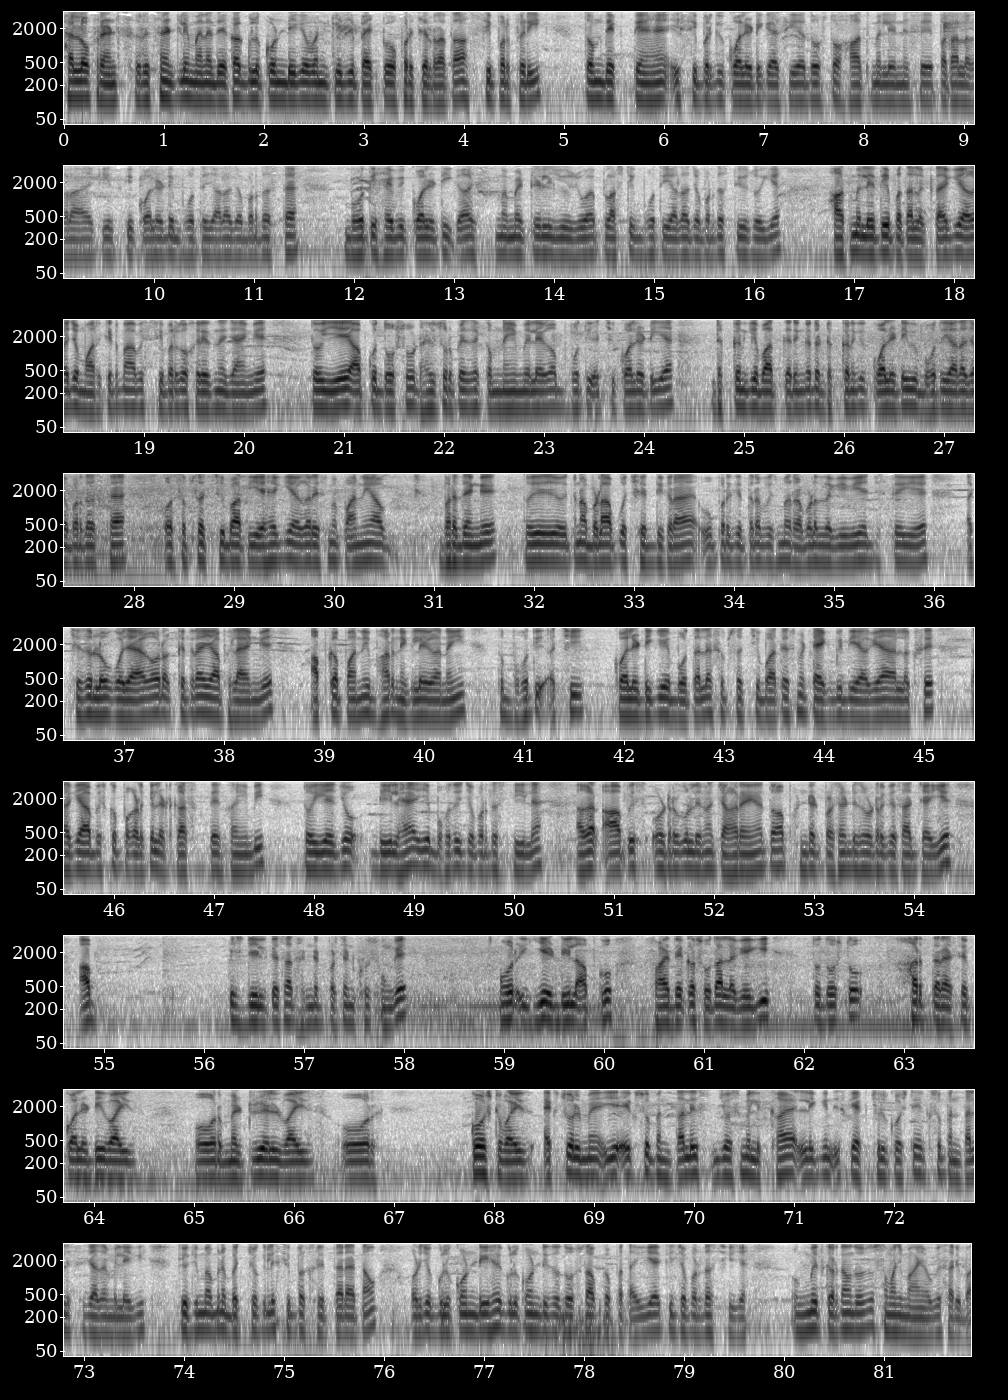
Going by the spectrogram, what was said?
Hello friends recently मैंने देखा Glucon D के वन के जी पैक पे ऑफ़र चल रहा था सिपर फ्री तो हम देखते हैं इस सिपर की क्वालिटी कैसी है। दोस्तों, हाथ में लेने से पता लग रहा है कि इसकी क्वालिटी बहुत ही ज़्यादा ज़बरदस्त है। बहुत ही हैवी क्वालिटी का इसमें मटेरियल यूज़ हुआ है। प्लास्टिक बहुत ही ज़्यादा ज़बरदस्त यूज़ हुई है। हाथ में लेते ही पता लगता है कि अगर जो मार्केट में आप इस सिपर को ख़रीदने जाएँगे तो ये आपको 200 ढाई सौ रुपये से कम नहीं मिलेगा। बहुत ही अच्छी क्वालिटी है। ढक्कन की बात करेंगे तो ढक्कन की क्वालिटी भी बहुत ही ज़्यादा ज़बरदस्त है। और सबसे अच्छी बात यह है कि अगर इसमें पानी आप भर देंगे तो ये इतना बड़ा आपको छेद दिख रहा है, ऊपर की तरफ़ इसमें रबड़ लगी हुई है, जिससे ये अच्छे से लॉक हो जाएगा। और कितना ही आप हिलाएँगे, आपका पानी बाहर निकलेगा नहीं। तो बहुत ही अच्छी क्वालिटी की ये बोतल है, सबसे अच्छी बात है, इसमें टैग भी दिया गया है अलग से, ताकि आप इसको पकड़ के लटका सकते हैं कहीं भी। तो ये जो डील है, ये बहुत ही ज़बरदस्त डील है। अगर आप इस ऑर्डर को लेना चाह रहे हैं तो आप हंड्रेड परसेंट इस ऑर्डर के साथ जाइए। आप इस डील के साथ हंड्रेड परसेंट खुश होंगे, और ये डील आपको फ़ायदे का सौदा लगेगी। तो दोस्तों, हर तरह से क्वालिटी वाइज और मटेरियल वाइज और कॉस्ट वाइज एक्चुअल में ये 145 जो इसमें लिखा है, लेकिन इसकी एक्चुअल कॉस्ट है 145 से ज़्यादा मिलेगी, क्योंकि मैं अपने बच्चों के लिए सिपर खरीदता रहता हूँ, और जो ग्लूकोन डी है ग्लूकोन डी तो दोस्तों आपको पता ही है कि ज़बरदस्त चीज़ है। उम्मीद करता हूँ दोस्तों समझ में आए होगी सारी बात।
